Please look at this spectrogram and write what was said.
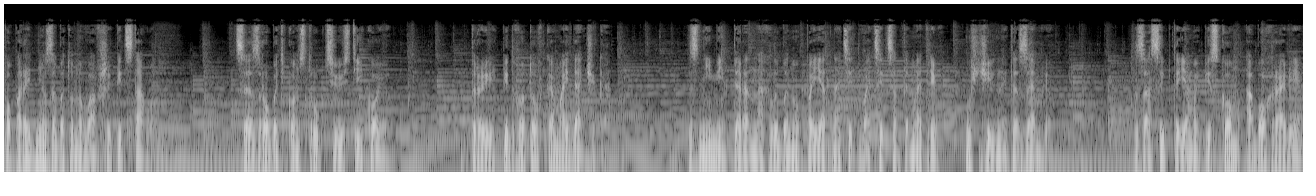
попередньо забетонувавши підставу. Це зробить конструкцію стійкою. 3. Підготовка майданчика. Зніміть терен на глибину 15-20 см, ущільните землю. Засипте ями піском або гравієм,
